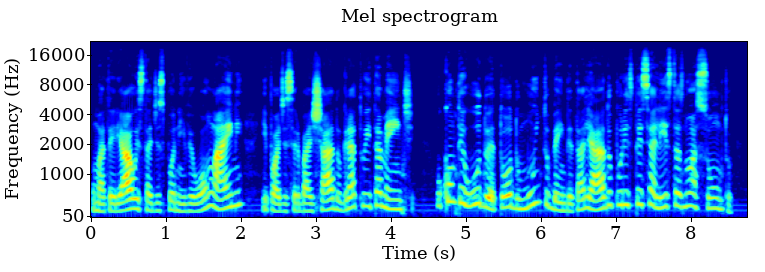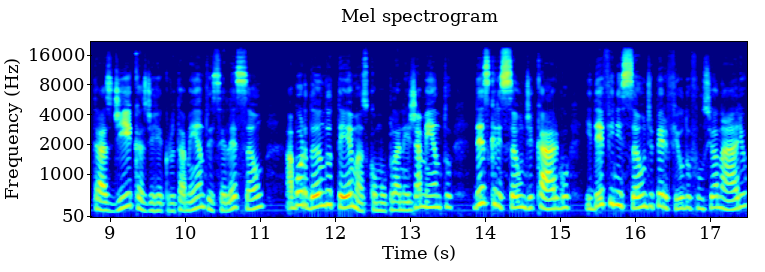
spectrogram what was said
O material está disponível online e pode ser baixado gratuitamente. O conteúdo é todo muito bem detalhado por especialistas no assunto, traz dicas de recrutamento e seleção, abordando temas como planejamento, descrição de cargo e definição de perfil do funcionário,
